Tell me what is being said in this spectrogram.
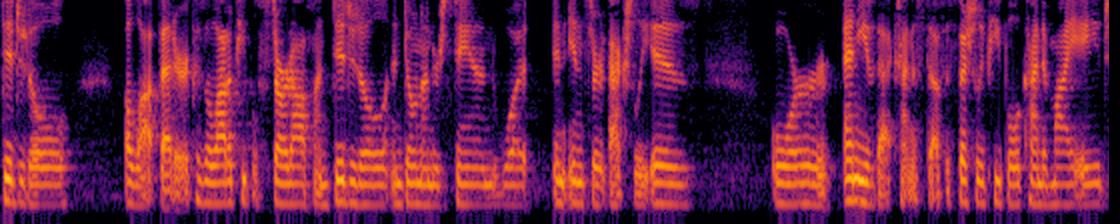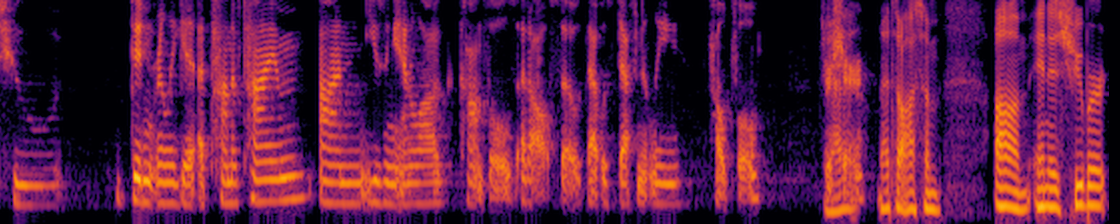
digital a lot better. Because a lot of people start off on digital and don't understand what an insert actually is or any of that kind of stuff, especially people kind of my age who didn't really get a ton of time on using analog consoles at all. So that was definitely helpful for Yeah, sure. that's awesome. Um, and is Schubert?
